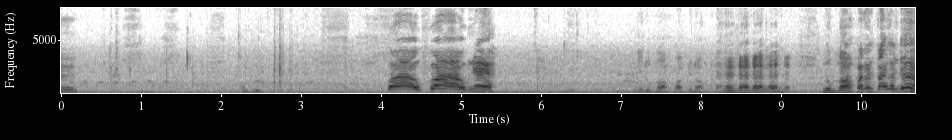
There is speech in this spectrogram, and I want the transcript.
มฟ้าวฟ้าวเนี่ยนี่ลูกน้องพ่อพี่น้องนะลูกน้องไปไกลๆกันเด้อ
